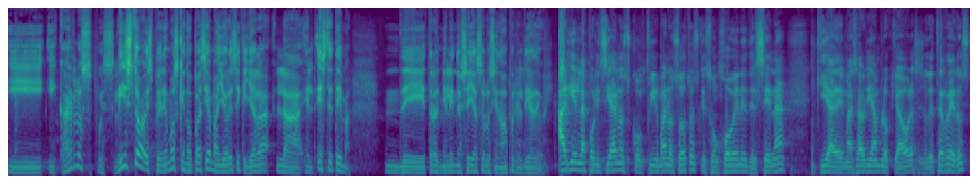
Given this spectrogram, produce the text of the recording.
Y, Carlos, pues listo, esperemos que no pase a mayores y que ya la, este tema de Transmilenio se haya solucionado por el día de hoy. Alguien, la policía nos confirma a nosotros que son jóvenes del SENA que además habrían bloqueado la sesión de terreros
